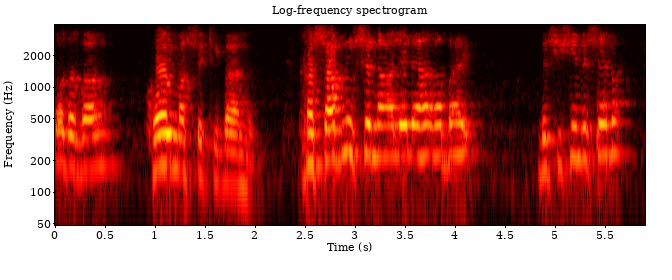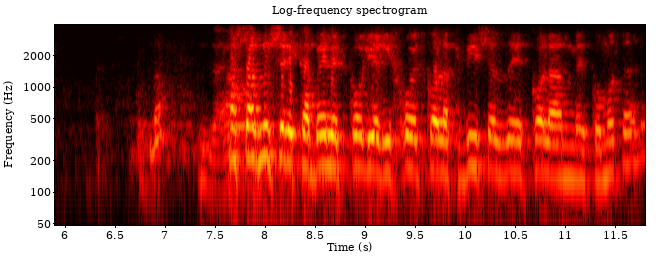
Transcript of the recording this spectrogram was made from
אותו דבר, כל מה שקיבלנו. חשבנו שנעלה להר הבית ב-67? לא. חשבנו שנקבל את כל יריחו, את כל הכביש הזה, את כל המקומות האלה?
